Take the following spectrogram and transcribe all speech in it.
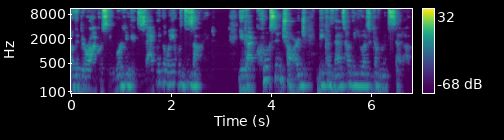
of the bureaucracy, working exactly the way it was designed. You got crooks in charge because that's how the US government set up.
